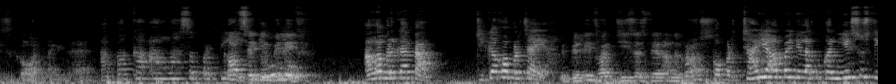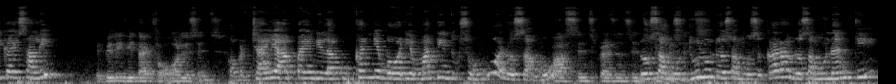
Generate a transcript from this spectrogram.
Is God like that? Apakah Allah seperti God said you itu? believe. Allah berkata, jika kau percaya, You believe what Jesus did on the cross? kau percaya apa yang dilakukan Yesus di kayu salib, You believe He died for all your sins? kau percaya apa yang dilakukannya bahwa dia mati untuk semua dosamu, Past sins, present sins, dosamu dulu, dosamu sekarang, dosamu nanti,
